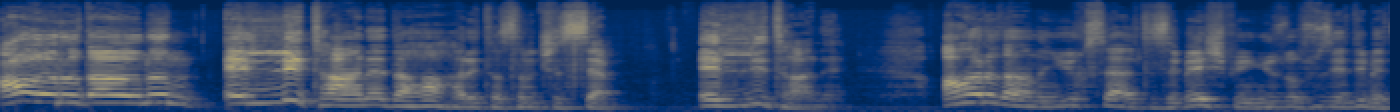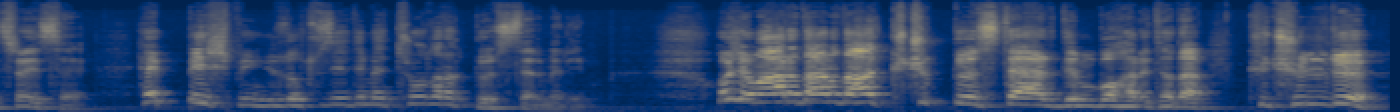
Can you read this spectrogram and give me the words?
Ağrı Dağı'nın 50 tane daha haritasını çizsem. 50 tane. Ağrı Dağı'nın yükseltisi 5137 metre ise hep 5137 metre olarak göstermeliyim. Hocam Ağrı Dağı'nı daha küçük gösterdim bu haritada. Küçüldü.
